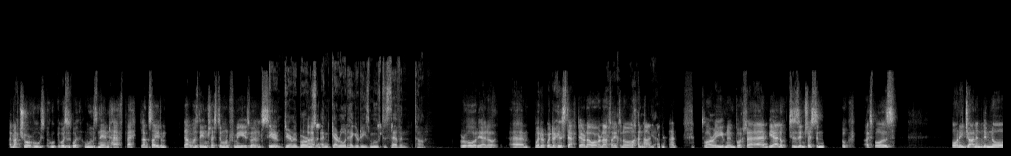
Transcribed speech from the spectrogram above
I'm not sure who's who was who was named half back alongside him. That was the interesting one for me as well to see. Dear, Diarmaid Byrnes uh, and Gearóid Hegarty's moved to seven. Tom. Gearóid, yeah, no. Um, whether whether he'll start there now or not, yeah. I don't know. and, and, yeah. and tomorrow evening, but um, yeah, look, it is interesting. Look, I suppose only John and them know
